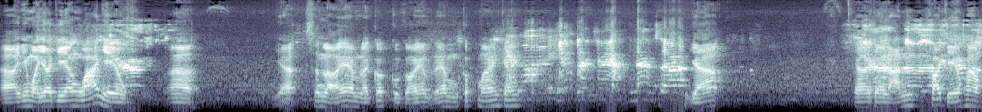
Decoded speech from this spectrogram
À, nhưng mà do chị ăn quá nhiều. À, dạ xin lỗi em lại có cuộc gọi em để em cúp máy cái. Dạ. Trời, trời lạnh khó chịu không?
